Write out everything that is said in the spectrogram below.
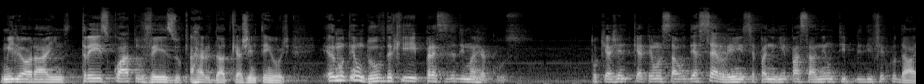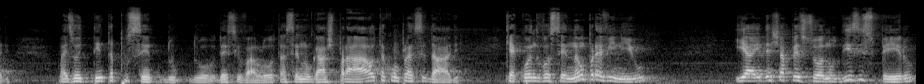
melhorar em três, quatro vezes a realidade que a gente tem hoje? Eu não tenho dúvida que precisa de mais recursos porque a gente quer ter uma saúde de excelência para ninguém passar nenhum tipo de dificuldade. Mas 80% do, do, desse valor está sendo gasto para alta complexidade, que é quando você não preveniu e aí deixa a pessoa no desespero.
